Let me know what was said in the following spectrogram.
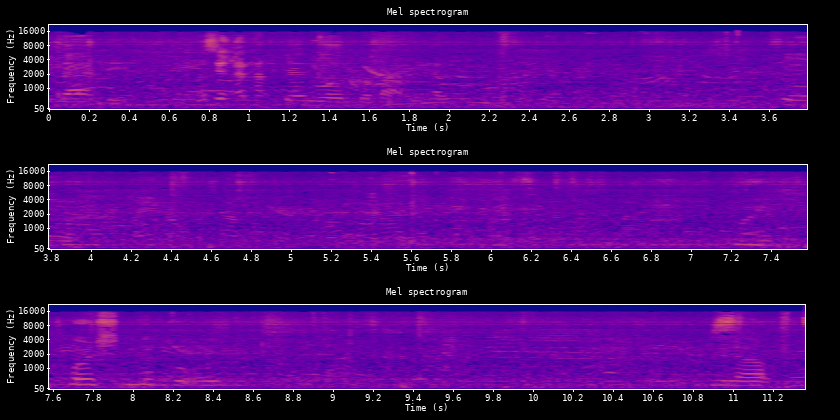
si daddy. Kasi anak niya yun, babae lang yung babae. So, May horse na gold. Lawak.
